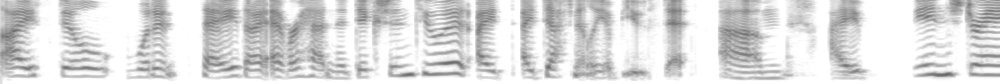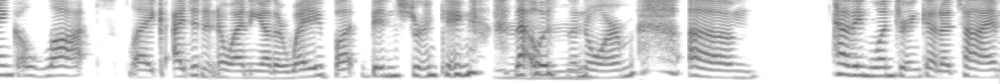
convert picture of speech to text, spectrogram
i still wouldn't say that i ever had an addiction to it i i definitely abused it mm-hmm. um, I binge drank a lot. Like I didn't know any other way but binge drinking. Mm-hmm. that was the mm-hmm. norm. Um, having one drink at a time,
